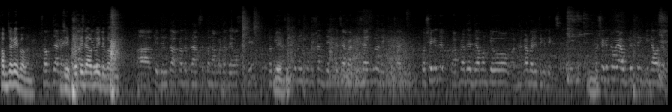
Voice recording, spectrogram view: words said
সব জায়গায় পাবেন। সব জায়গায় জি, প্রতিটা আচ্ছা, outlet-এ যদি, পাবেন। যেহেতু আপনাদের ব্রাঞ্চের তো নাম্বারটা দেওয়া থাকে তো কেউ যদি কোনো ইনফরমেশন দেখতে চায় বা ডিজাইনগুলো দেখতে চায় তো সেক্ষেত্রে আপনাদের যেমন কেউ ঢাকার বাইরে থেকে দেখছে তো সেক্ষেত্রে ওই আউটলেট থেকে কি নেওয়া যাবে?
